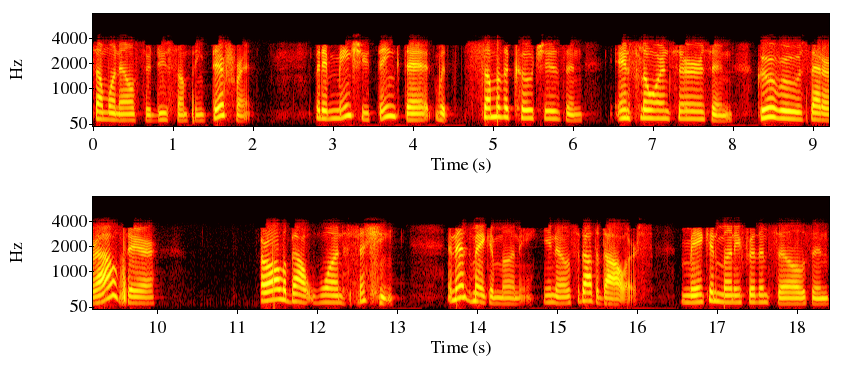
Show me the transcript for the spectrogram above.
someone else or do something different. But it makes you think that with some of the coaches and influencers and gurus that are out there are all about one thing. And that's making money. You know, it's about the dollars. Making money for themselves and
